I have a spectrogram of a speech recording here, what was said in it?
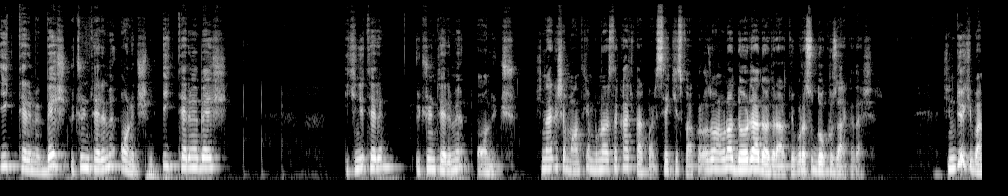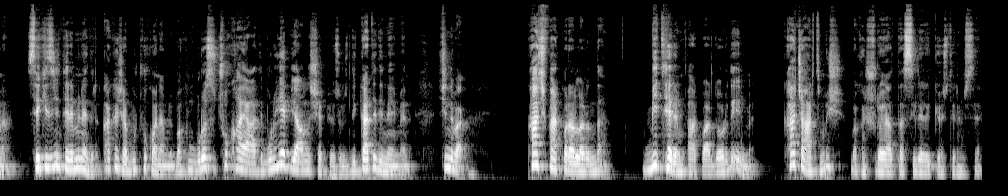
İlk terimi 5, üçüncü terimi 13. Şimdi ilk terimi 5, ikinci terim, üçüncü terimi 13. Şimdi arkadaşlar mantıken bunlar arasında kaç fark var? 8 fark var. O zaman buna 4'er 4'er artıyor. Burası 9 arkadaşlar. Şimdi diyor ki bana 8. terimi nedir? Arkadaşlar bu çok önemli. Bakın burası çok hayati. Bunu hep yanlış yapıyorsunuz. Dikkatli dinleyin beni. Şimdi bak. Kaç fark var aralarında? Bir terim fark var doğru değil mi? Kaç artmış? Bakın şurayı hatta silerek göstereyim size.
